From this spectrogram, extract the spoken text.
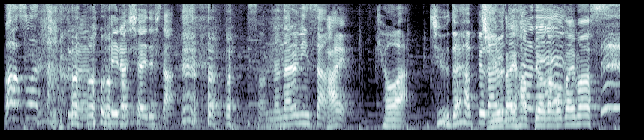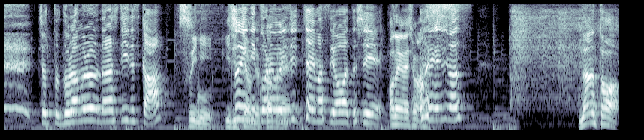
あそうだったってぐらいの「へいらっしゃい」でした。そんななるみんさん、はい。今日は重大発表が重大発表がございますちょっとドラムロール鳴らしていいですか？ついにいじっついにちゃうんですこれをいじれっちゃいますよ私。お願いします。お願いします。なんと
